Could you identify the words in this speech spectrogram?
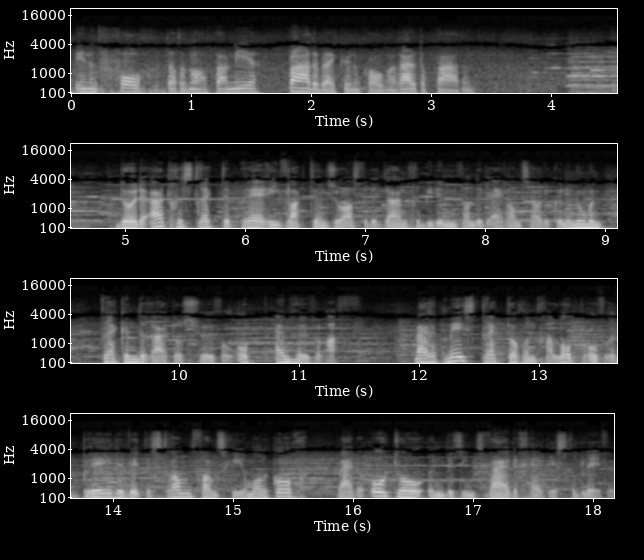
in het vervolg dat er nog een paar meer paden bij kunnen komen, ruiterpaden. Door de uitgestrekte prairievlakten, zoals we de duingebieden van dit eiland zouden kunnen noemen, trekken de ruiters heuvel op en heuvel af. Maar het meest trekt toch een galop over het brede witte strand van Schiermonnikoog, waar de auto een bezienswaardigheid is gebleven.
